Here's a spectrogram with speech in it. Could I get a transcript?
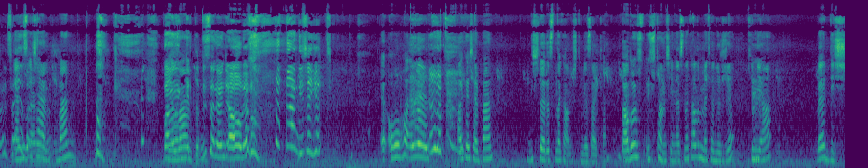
Evet, sen Yani yazar seçer. mıydın? Ben Bana bir sene önce ağlıyordum. Dişe geç. E, oha evet. Arkadaşlar ben dişler arasında kalmıştım yazarken. Daha doğrusu üç tane şeyin arasında kaldım. Metalürji, kimya ve diş.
